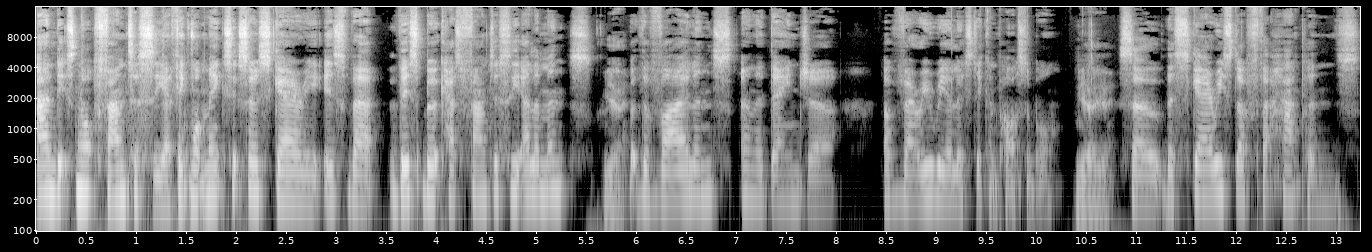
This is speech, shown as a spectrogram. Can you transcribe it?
And it's not fantasy. I think what makes it so scary is that this book has fantasy elements, Yeah, but the violence and the danger are very realistic and possible. yeah, yeah. So the scary stuff that happens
